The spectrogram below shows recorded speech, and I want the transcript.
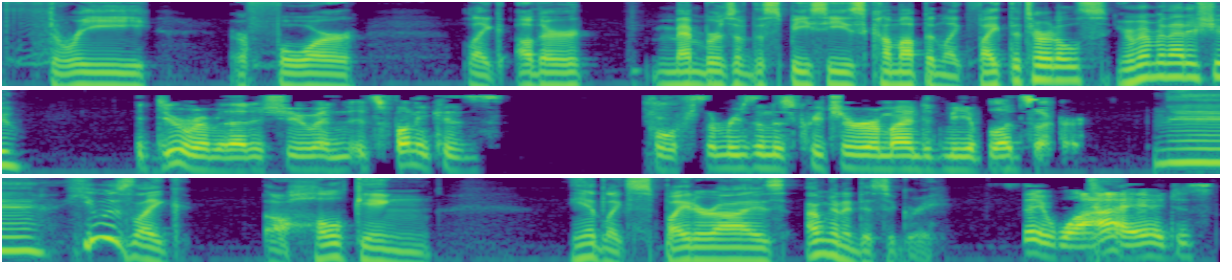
three or four like other members of the species come up and like fight the turtles. You remember that issue? I do remember that issue, and it's funny because for some reason this creature reminded me of Bloodsucker. Nah, he was like a hulking. He had like spider eyes. I'm gonna disagree. Say why? I just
